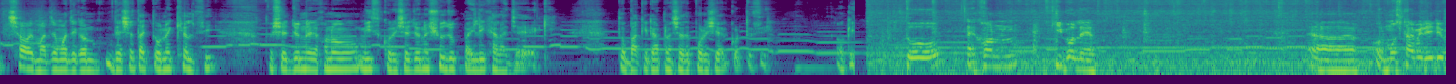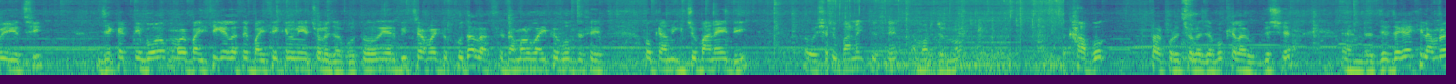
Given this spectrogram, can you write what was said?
ইচ্ছা হয় মাঝে মাঝে, কারণ দেশে থাকতে অনেক খেলছি। তো সেজন্য এখনও মিস করি, সেজন্য সুযোগ পাইলেই খেলা যায় আর কি। তো বাকিটা আপনার সাথে পরে শেয়ার করতেছি। ওকে তো এখন কি বলে অলমোস্ট আমি রেডি হয়ে গেছি। জ্যাকেট নিব আমার বাইসাইকেল আছে বাইসাইকেল নিয়ে চলে যাব। তো এর ভিতরে আমার একটু ক্ষুধা লাগছে আমার ওয়াইফে বলতেছে ওকে আমি কিছু বানাই দিই। তো সেটা বানাইতেছে আমার জন্য। খাব তারপরে চলে যাব খেলার উদ্দেশ্যে। অ্যান্ড যে জায়গায় খেলি আমরা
